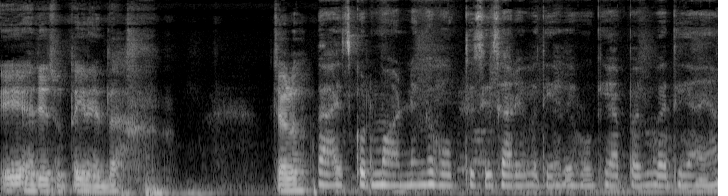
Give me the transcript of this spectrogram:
ਇਹ ਹਜੇ ਸੁੱਤਾ ਹੀ ਰਹਿੰਦਾ। ਚਲੋ। ਗਾਇਸ ਗੁੱਡ ਮਾਰਨਿੰਗ ਹੋਪ ਤੁਸੀਂ ਸਾਰੇ ਵਧੀਆ ਦੇ ਹੋਗੇ, ਆਪਾਂ ਵੀ ਵਧੀਆ ਆ।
